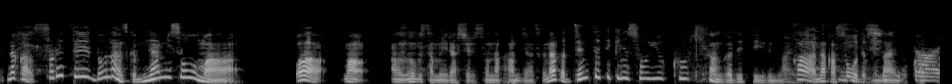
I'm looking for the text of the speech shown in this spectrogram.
んなんか、それってどうなんですか？南相馬は、まあ、あの、野口さんもいらっしゃるそんな感じなんですけど、なんか全体的にそういう空気感が出ているのか、はなんかそうでもないのか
